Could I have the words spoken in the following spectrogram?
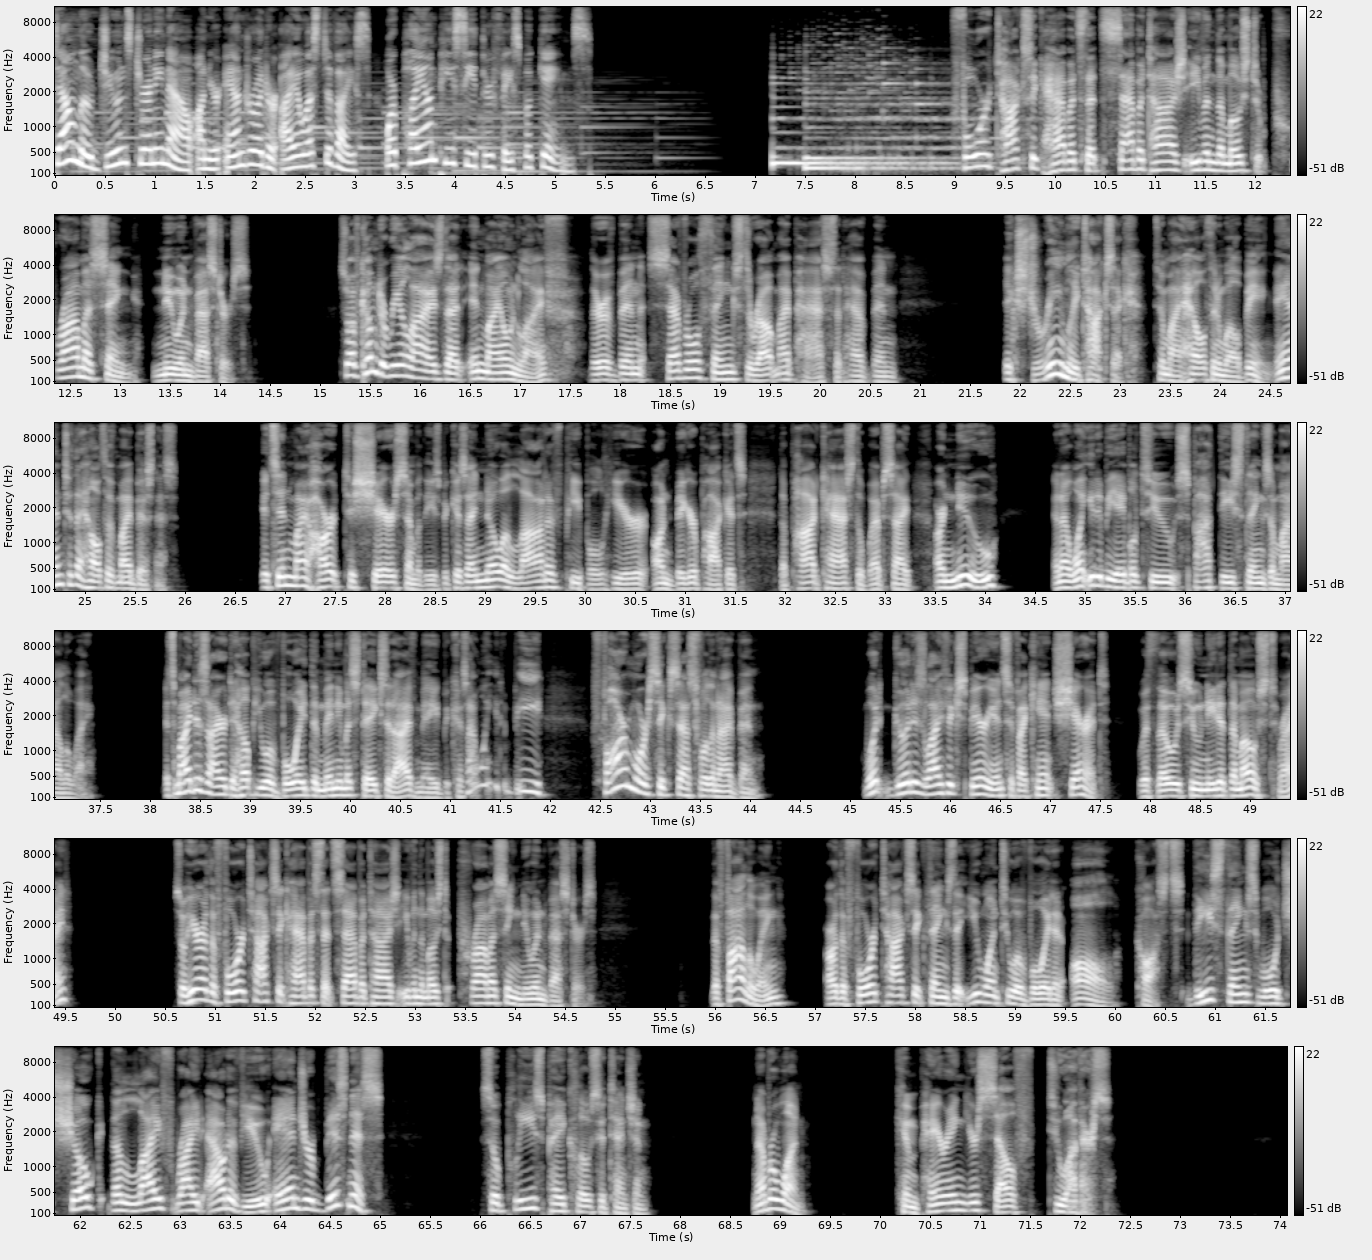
Download June's Journey now on your Android or iOS device or play on PC through Facebook Games. Four toxic habits that sabotage even the most promising new investors. So I've come to realize that in my own life, there have been several things throughout my past that have been extremely toxic to my health and well being and to the health of my business. It's in my heart to share some of these because I know a lot of people here on Bigger Pockets, the podcast, the website, are new, and I want you to be able to spot these things a mile away. It's my desire to help you avoid the many mistakes that I've made because I want you to be far more successful than I've been. What good is life experience if I can't share it with those who need it the most, right? So here are the four toxic habits that sabotage even the most promising new investors. The following are the four toxic things that you want to avoid at all costs. These things will choke the life right out of you and your business. So please pay close attention. Number one, comparing yourself to others.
